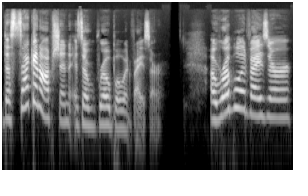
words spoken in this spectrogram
The second option is a robo advisor. A robo advisor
